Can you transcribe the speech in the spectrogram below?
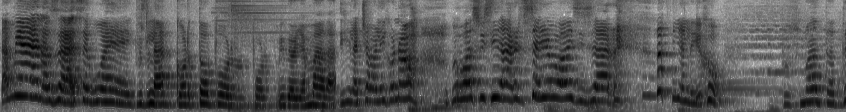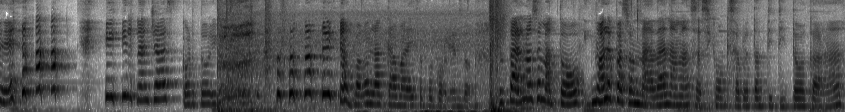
también, o sea, ese güey, pues la cortó por, por videollamada. Y la chava le dijo, no, me voy a suicidar, en serio me voy a suicidar. y él le dijo, pues mátate. y la chava se cortó y, y apagó la cámara y se fue corriendo. Total, no se mató, no le pasó nada, nada más así como que se abrió tantitito acá,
